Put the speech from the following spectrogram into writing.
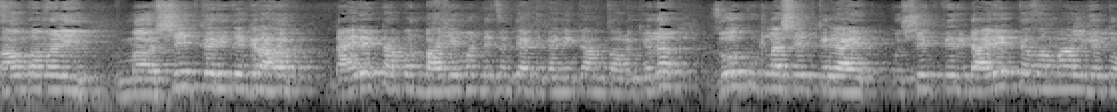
सावतामाळी शेतकरी ते ग्राहक डायरेक्ट आपण भाजी मंडीचं त्या ठिकाणी काम चालू केलं. जो कुठला शेतकरी आहे तो शेतकरी डायरेक्ट त्याचा माल घेतो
